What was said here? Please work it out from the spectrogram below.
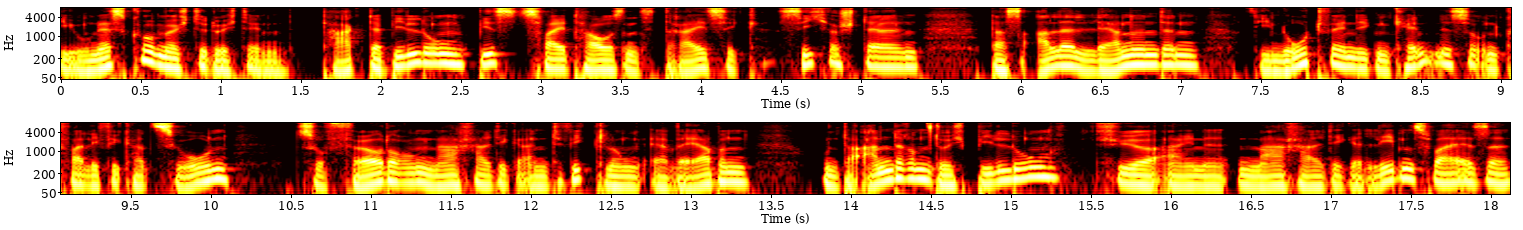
Die UNESCO möchte durch den Tag der Bildung bis 2030 sicherstellen, dass alle Lernenden die notwendigen Kenntnisse und Qualifikationen zur Förderung nachhaltiger Entwicklung erwerben, unter anderem durch Bildung für eine nachhaltige Lebensweise,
